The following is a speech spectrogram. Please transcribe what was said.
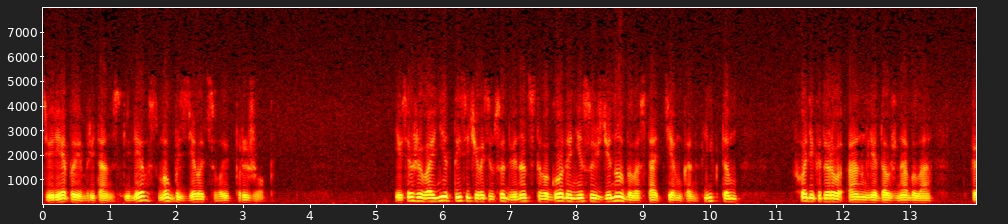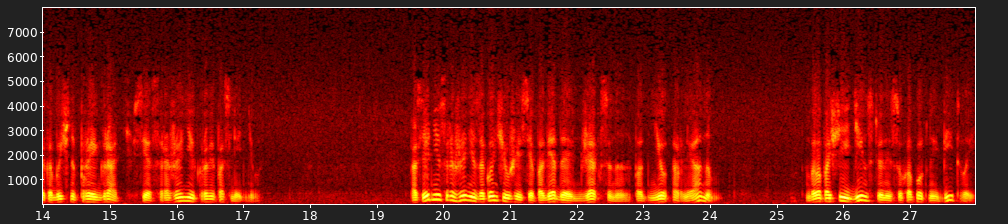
свирепый британский лев смог бы сделать свой прыжок. И все же войне 1812 года не суждено было стать тем конфликтом, в ходе которого Англия должна была как обычно, проиграть все сражения, кроме последнего. Последнее сражение, закончившееся победой Джексона под Нью-Орлеаном, было почти единственной сухопутной битвой,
